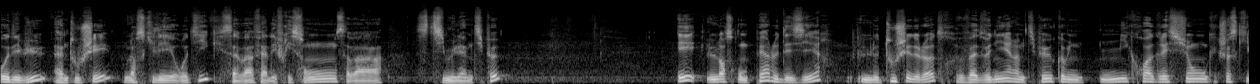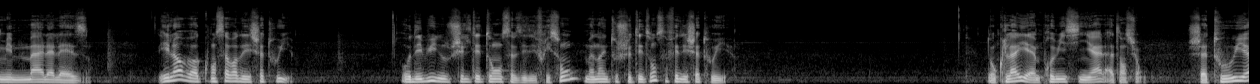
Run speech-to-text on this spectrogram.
Au début, un toucher, lorsqu'il est érotique, ça va faire des frissons, ça va stimuler un petit peu. Et lorsqu'on perd le désir, le toucher de l'autre va devenir un petit peu comme une micro-agression, quelque chose qui met mal à l'aise. Et là, on va commencer à avoir des chatouilles. Au début, il nous touchait le téton, ça faisait des frissons. Maintenant, il touche le téton, ça fait des chatouilles. Donc là, il y a un premier signal. Attention, chatouille.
